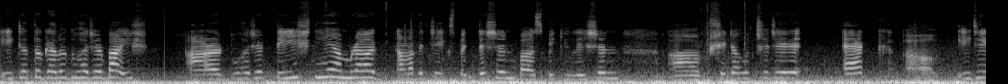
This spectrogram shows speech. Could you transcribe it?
এইটা তো গেল দুহাজার বাইশ আর দুহাজার তেইশ নিয়ে আমরা আমাদের যে এক্সপেকটেশন বা স্পেকুলেশন সেটা হচ্ছে যে এক এই যে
